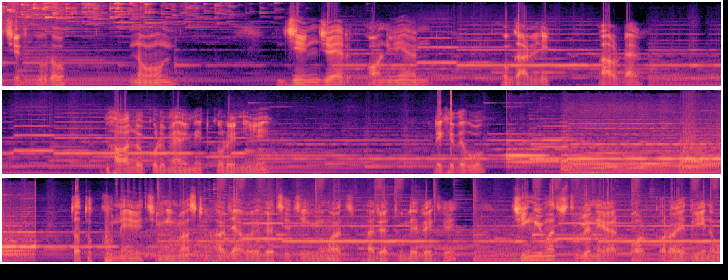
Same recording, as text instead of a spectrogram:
গোলমরিচের গুঁড়ো, নুন, জিঞ্জার, অনিয়ন ও গার্লিক পাউডার ভালো করে ম্যারিনেট করে নিয়ে রেখে দেব। ততক্ষণে চিংড়ি মাছটা ভাজা হয়ে গেছে। চিংড়ি মাছ ভাজা তুলে রেখে চিংড়ি মাছ তুলে নেওয়ার পর কড়াইয়ে দিয়ে নেব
